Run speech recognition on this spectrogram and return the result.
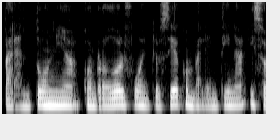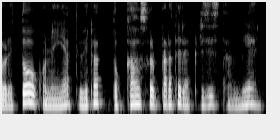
para Antonia, con Rodolfo, inclusive con Valentina, y sobre todo con ella, te hubiera tocado ser parte de la crisis también.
